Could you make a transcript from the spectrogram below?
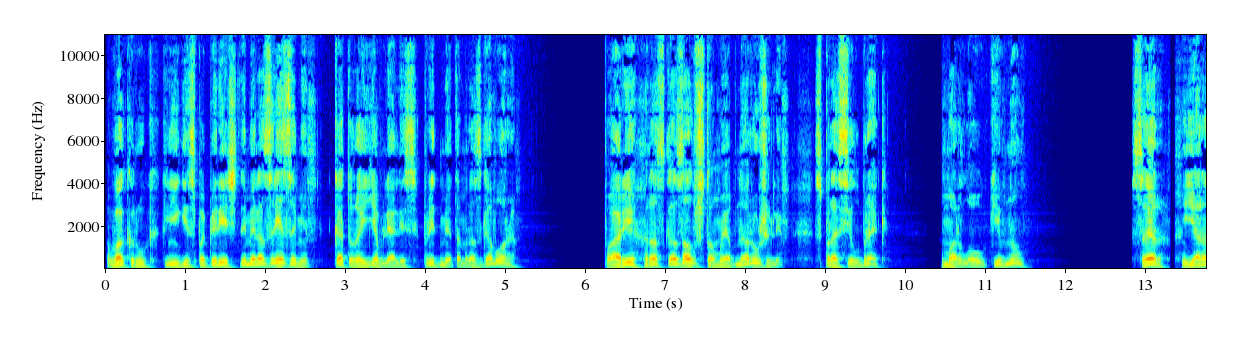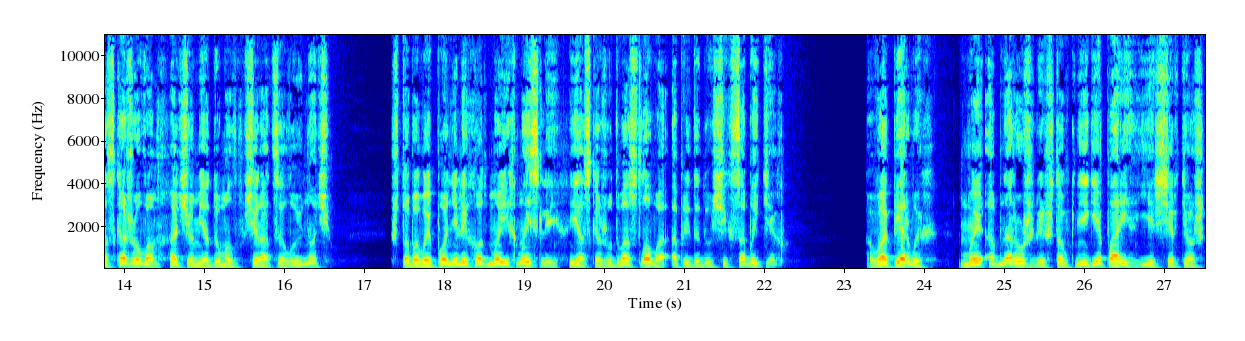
вокруг книги с поперечными разрезами, которые являлись предметом разговора. «Пари рассказал, что мы обнаружили?» — спросил Брэк. Марлоу кивнул. «Сэр, я расскажу вам, о чем я думал вчера целую ночь. Чтобы вы поняли ход моих мыслей, я скажу два слова о предыдущих событиях. Во-первых, мы обнаружили, что в книге Пари есть чертеж,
